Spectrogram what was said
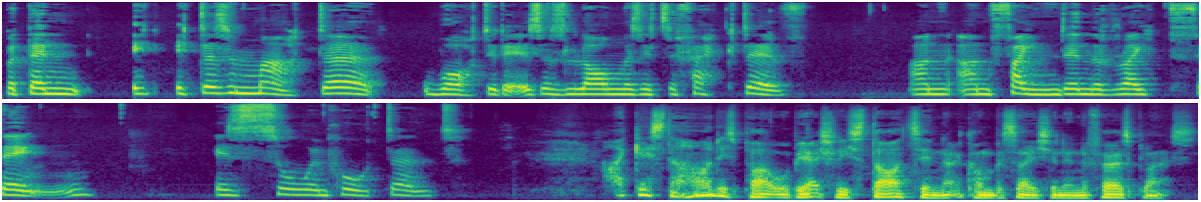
but then it, it doesn't matter what it is as long as it's effective. And and finding the right thing is so important. I guess the hardest part will be actually starting that conversation in the first place.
